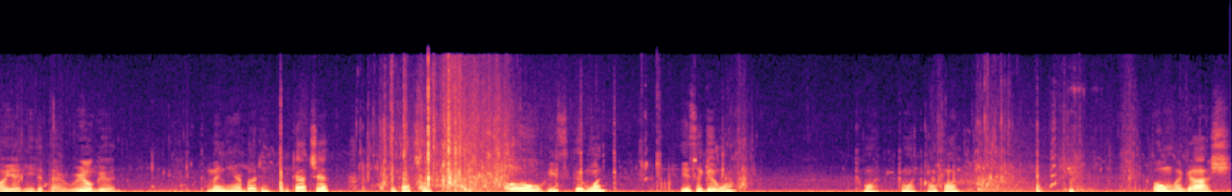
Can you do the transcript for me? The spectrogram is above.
Oh, yeah, he hit that real good. Come in here, buddy. We got you. We got you. Oh, he's a good one. He's a good one. Come on, come on, come on, come on. Oh my gosh.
